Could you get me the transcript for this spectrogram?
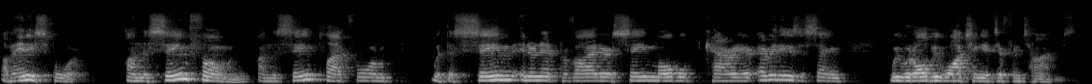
of any sport, on the same phone, on the same platform, with the same internet provider, same mobile carrier, everything is the same, we would all be watching at different times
